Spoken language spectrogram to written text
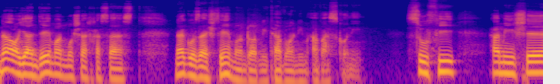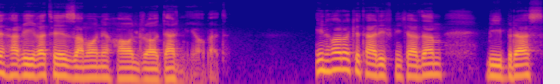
نه آینده من مشخص است نه گذشته من را می توانیم عوض کنیم. صوفی همیشه حقیقت زمان حال را در میابد اینها را که تعریف می کردم بیبرس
